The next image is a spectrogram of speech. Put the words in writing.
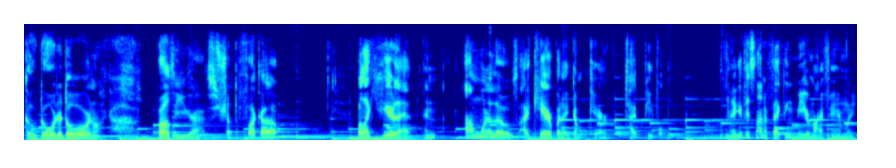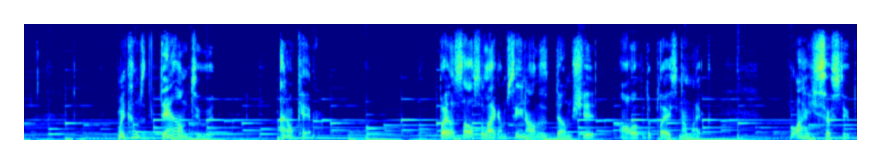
Go door to door. And I'm like, oh, both of you guys, shut the fuck up. But like, you hear that, and I'm one of those I care but I don't care type people. Like, if it's not affecting me or my family, when it comes down to it, I don't care. But it's also like I'm seeing all this dumb shit all over the place, and I'm like, why are you so stupid?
